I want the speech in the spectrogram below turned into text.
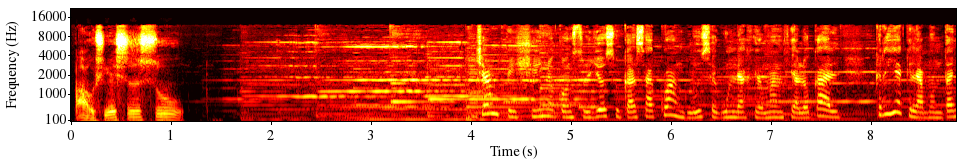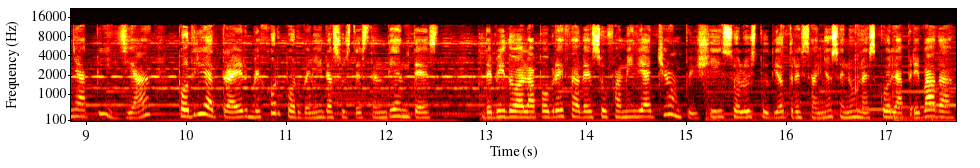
饱学诗书。Zhang Pixi construyó su casa Guanglu según la geomancia local. Creía que la montaña Pijia podría traer mejor porvenir a sus descendientes. Debido a la pobreza de su familia, Zhang Pixi solo estudió tres años en una escuela privada.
